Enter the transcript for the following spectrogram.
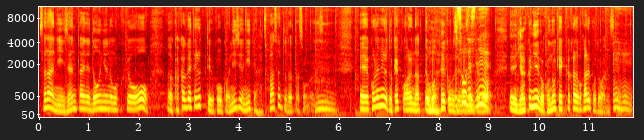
さらに全体で導入の目標を掲げてるっていう高校は22.8%だったそうなんです、えーこれ見ると結構あるなって思われるかもしれませんけど、ね。えー逆に言えばこの結果から分かることはですね、え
